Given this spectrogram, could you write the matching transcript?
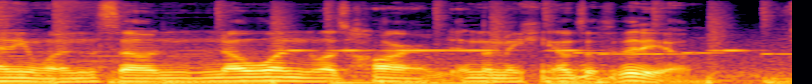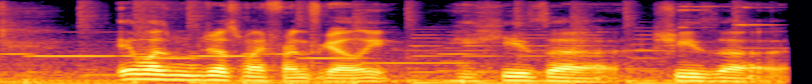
anyone, so no one was harmed in the making of this video. It wasn't just my friend Skelly. He, he's uh, she's uh,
